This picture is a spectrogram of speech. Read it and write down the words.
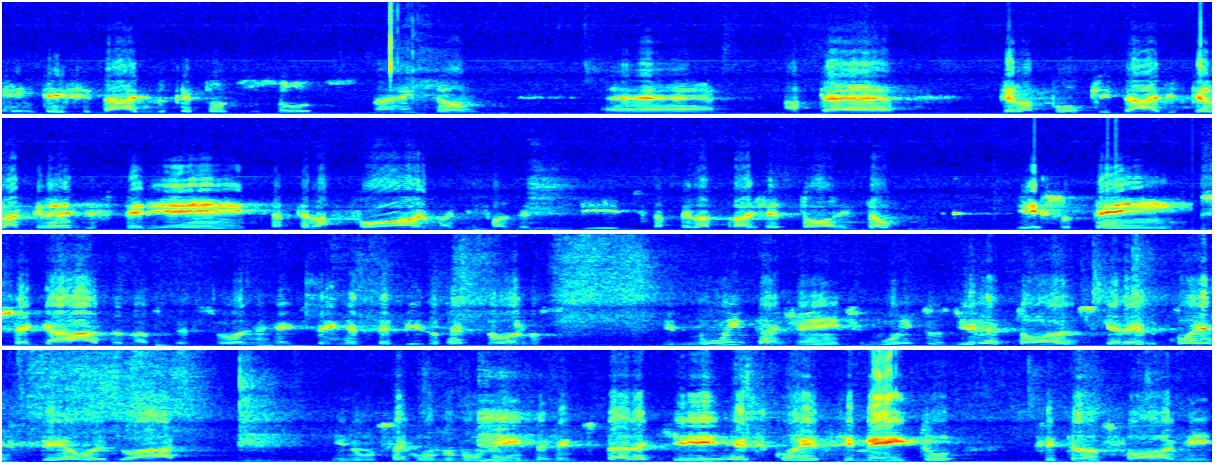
intensidade do que todos os outros. Né? Então, é, até pela pouca idade, pela grande experiência, pela forma de fazer política, pela trajetória. Então, isso tem chegado nas pessoas e a gente tem recebido retornos de muita gente, muitos diretórios querendo conhecer o Eduardo e num segundo momento a gente espera que esse conhecimento se transforme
